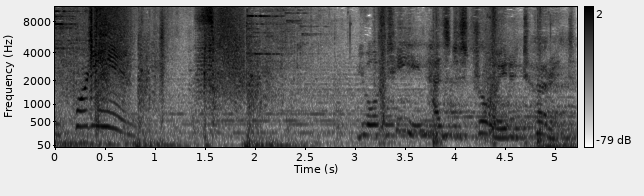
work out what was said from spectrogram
Reporting in. Your team has destroyed a turret.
